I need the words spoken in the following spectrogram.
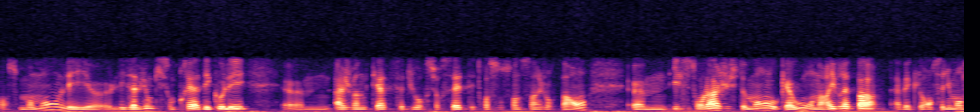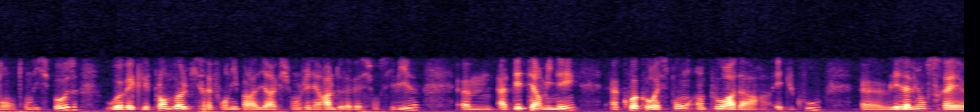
en ce moment, les, euh, les avions qui sont prêts à décoller euh, H24, 7 jours sur 7 et 365 jours par an, euh, ils sont là justement au cas où on n'arriverait pas, avec le renseignement dont on dispose, ou avec les plans de vol qui seraient fournis par la Direction générale de l'aviation civile, euh, à déterminer à quoi correspond un plot radar. Et du coup, euh, les avions seraient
